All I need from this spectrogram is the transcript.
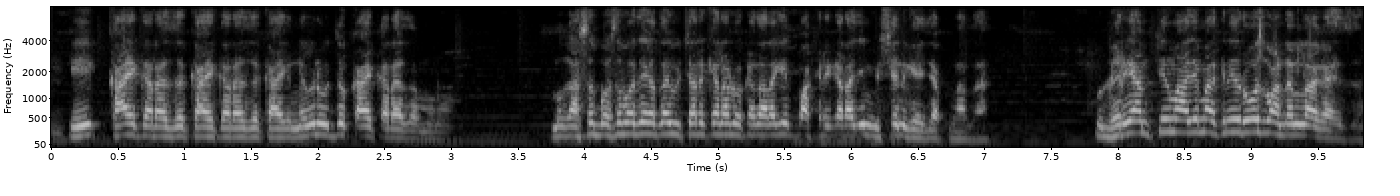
की काय करायचं काय करायचं काय नवीन उद्योग काय करायचा म्हणून. मग असं बस आता एकदा विचार केला डोक्यात आला की भाकरी करायची मिशन घ्यायची आपणाला मग घरी आमची माझ्या मालकीने रोज भांडण लागायचं.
